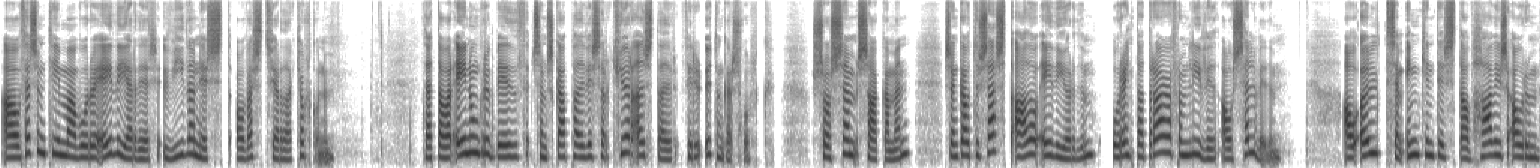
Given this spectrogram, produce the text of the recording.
Á þessum tíma voru eigðijarðir víðanist á vestfjörða kjálkonum. Þetta var einungru byggð sem skapaði vissar kjör aðstæður fyrir utangarsfólk, svo sem sakamenn sem gáttu sest að á eigðijörðum og reynda að draga fram lífið á selviðum. Á öld sem engendist af hafísárum,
